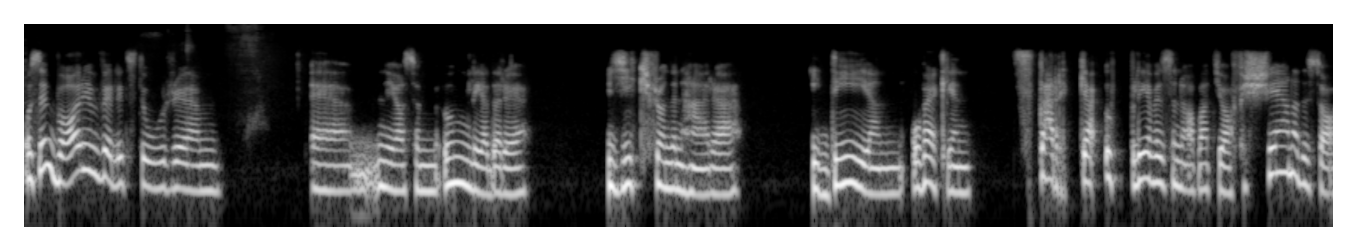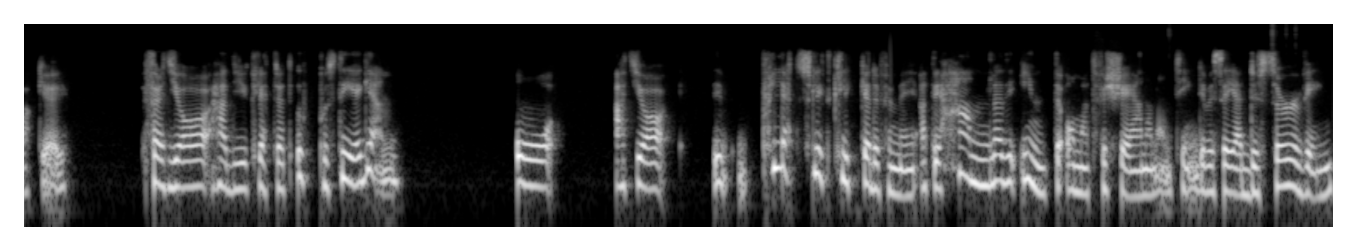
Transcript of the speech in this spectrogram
Och sen var det en väldigt stor, eh, eh, när jag som ung ledare gick från den här eh, idén och verkligen starka upplevelsen av att jag förtjänade saker. För att jag hade ju klättrat upp på stegen. Och att jag eh, plötsligt klickade för mig att det handlade inte om att förtjäna någonting, det vill säga deserving,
